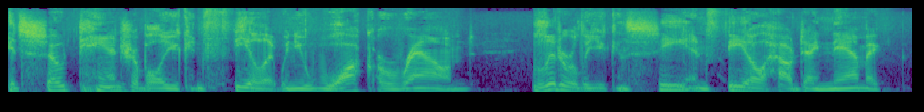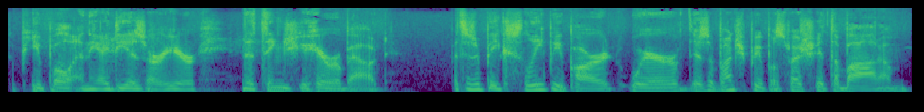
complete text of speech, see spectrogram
It's so tangible, you can feel it when you walk around. Literally, you can see and feel how dynamic the people and the ideas are here, the things you hear about. But there's a big sleepy part where there's a bunch of people, especially at the bottom,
